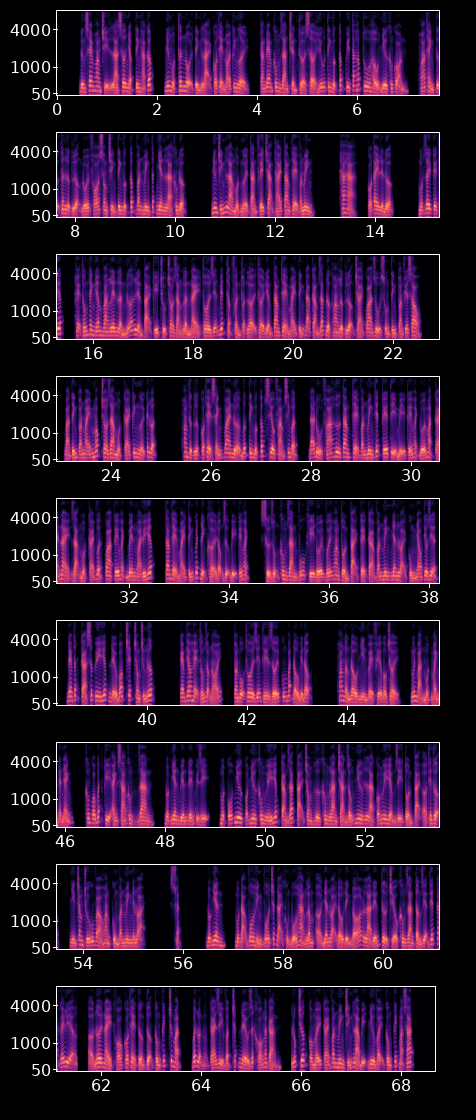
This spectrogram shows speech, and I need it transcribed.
đừng xem hoang chỉ là sơ nhập tinh hà cấp, nhưng một thân nội tình lại có thể nói kinh người, càng đem không gian truyền thừa sở hữu tinh vực cấp quy tắc hấp thu hầu như không còn, hóa thành tự thân lực lượng đối phó song chỉnh tinh vực cấp văn minh tất nhiên là không được. Nhưng chính là một người tàn phế trạng thái tam thể văn minh. Ha h a có tay liền được. Một giây kế tiếp, hệ thống thanh âm vang lên lần nữa liền tại ký chủ cho rằng lần này tôi diễn biết thập phần thuận lợi thời điểm tam thể máy tính đã cảm giác được hoang lực lượng trải qua rủ xuống tính toán phía sau. Bản tính toán máy móc cho ra một cái kinh người kết luận hoang thực lực có thể sánh vai nửa bước tinh vực cấp siêu phàm sinh vật, đã đủ phá hư tam thể văn minh thiết kế tỉ mỉ kế hoạch đối mặt cái này dạng một cái vượt qua kế hoạch bên ngoài uy hiếp, tam thể máy tính quyết định khởi động dự bị kế hoạch, sử dụng không gian vũ khí đối với hoang tồn tại kể cả văn minh nhân loại cùng nhau tiêu diệt, đem tất cả sức uy hiếp đều bóp chết trong trứng nước. Kèm theo hệ thống giọng nói, toàn bộ thôi diễn thế giới cũng bắt đầu biến động. Hoang ngẩng đầu nhìn về phía bầu trời, nguyên bản một mảnh đen nhánh, không có bất kỳ ánh sáng không gian, đột nhiên biến đến quỷ dị, một cỗ như có như không uy hiếp cảm giác tại trong hư không lan tràn giống như là có nguy hiểm gì tồn tại ở thiên thượng, nhìn chăm chú vào hoang cùng văn minh nhân loại. Xoẹt. đột nhiên, một đạo vô hình vô chất đại khủng bố hàng lâm ở nhân loại đầu đỉnh đó là đến từ chiều không gian tầng diện thiết cắt gãy lịa, ở nơi này khó có thể tưởng tượng công kích trước mặt, bất luận cái gì vật chất đều rất khó ngăn cản, lúc trước có mấy cái văn minh chính là bị như vậy công kích mà sát.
